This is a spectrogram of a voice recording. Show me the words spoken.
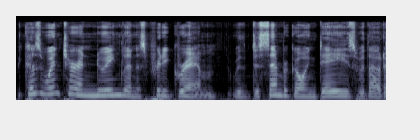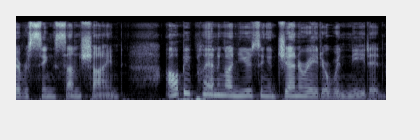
Because winter in New England is pretty grim, with December going days without ever seeing sunshine, I'll be planning on using a generator when needed.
